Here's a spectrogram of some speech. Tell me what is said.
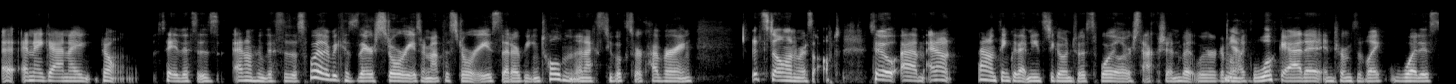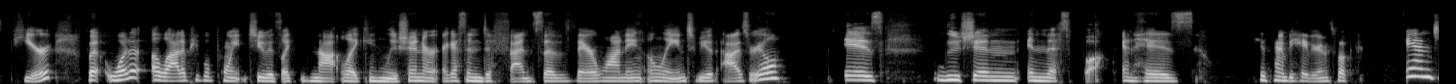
and again, I don't say this is, I don't think this is a spoiler because their stories are not the stories that are being told in the next two books we're covering. It's still unresolved. So um, I don't I don't think that needs to go into a spoiler section, but we're going to yeah. like look at it in terms of like what is here. But what a, a, lot of people point to is like not liking Lucien, or I guess in defense of their wanting Elain to be with Azriel, is Lucien in this book and his his kind of behavior in this book. And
